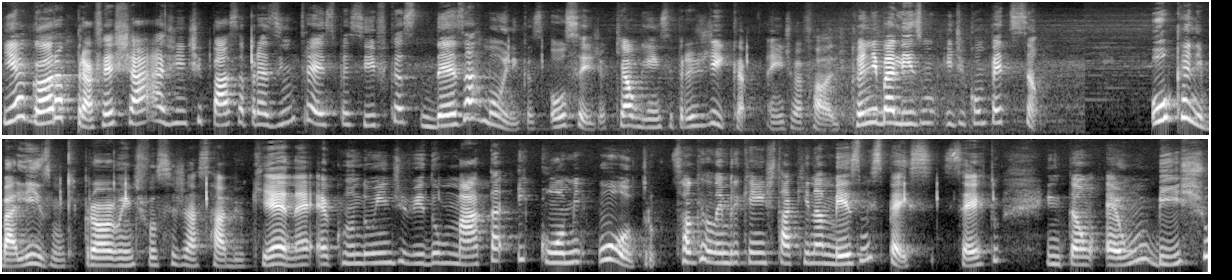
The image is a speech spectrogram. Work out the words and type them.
E agora, para fechar, a gente passa para as intraespecíficas desarmônicas, ou seja, que alguém se prejudica. A gente vai falar de canibalismo e de competição. O canibalismo, que provavelmente você já sabe o que é, né? É quando um indivíduo mata e come o outro. Só que lembre que a gente está aqui na mesma espécie, certo? Então é um bicho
